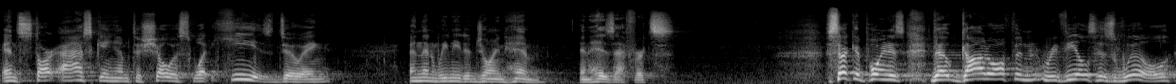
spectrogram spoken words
and start asking Him to show us what He is doing, and then we need to join Him in His efforts. The second point is that God often reveals His will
